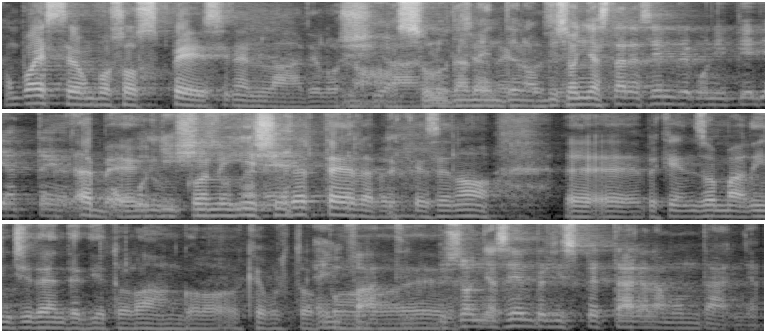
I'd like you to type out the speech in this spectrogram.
Non può essere un po' sospesi nell'aria lo sci. No, assolutamente diciamo no, così. bisogna stare sempre con i piedi a terra. Eh beh, con gli sci, con gli sci per terra perché sennò eh, eh, perché insomma l'incidente è dietro l'angolo perché purtroppo e infatti è... bisogna sempre rispettare la montagna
